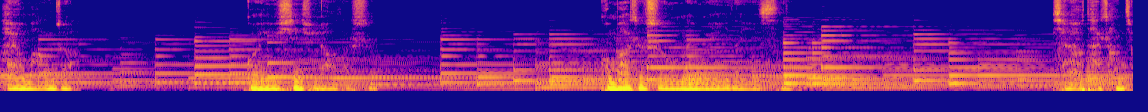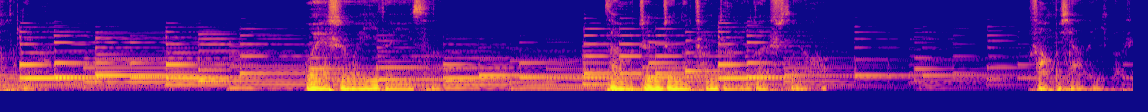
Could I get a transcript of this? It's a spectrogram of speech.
还要忙着关于新学校。恐怕这是我们唯一的一次想要太长久的恋爱。我也是唯一的一次，在我真正的成长一段时间后，放不下的一个人。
